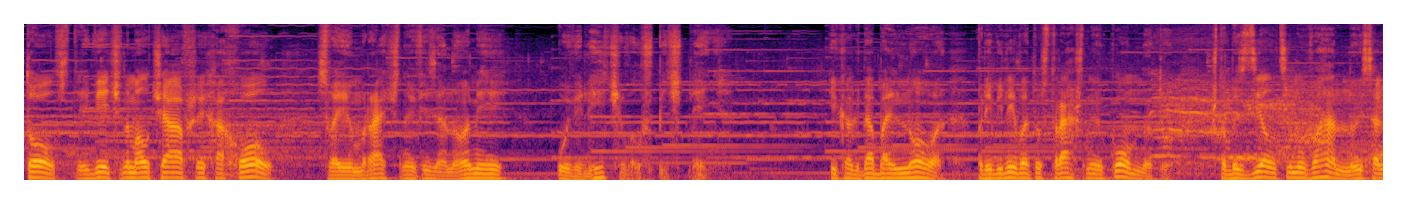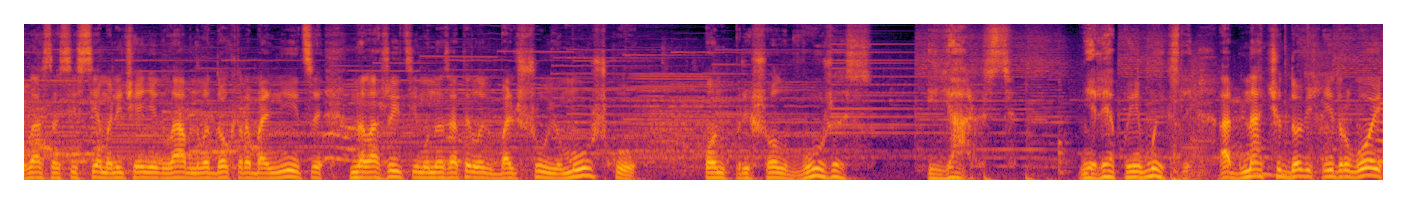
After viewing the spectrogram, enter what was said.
толстый, вечно молчавший хохол, своей мрачной физиономией увеличивал впечатление. И когда больного привели в эту страшную комнату, чтобы сделать ему ванну и, согласно системе лечения главного доктора больницы, наложить ему на затылок большую мушку – он пришел в ужас и ярость. Нелепые мысли, одна чудовищнее другой,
